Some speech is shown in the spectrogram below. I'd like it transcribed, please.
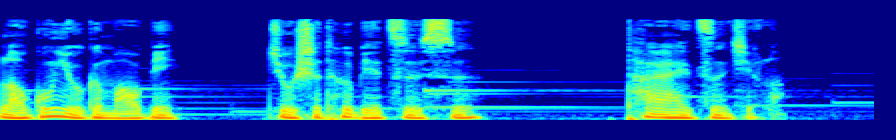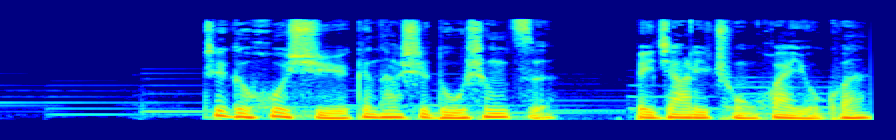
老公有个毛病，就是特别自私，太爱自己了。这个或许跟他是独生子，被家里宠坏有关。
